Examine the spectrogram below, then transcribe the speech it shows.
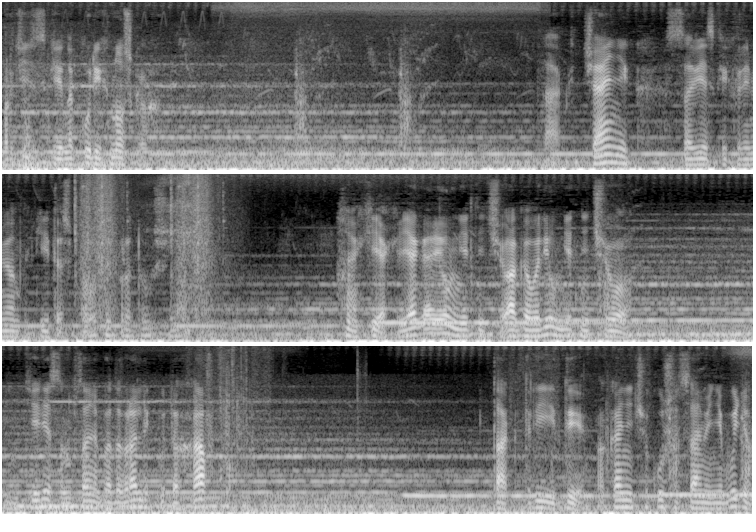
практически на курьих ножках. Так, чайник советских времен, какие-то шпроты протушены. Хех, я говорил, нет ничего, а говорил, нет ничего. Интересно, мы с вами подобрали какую-то хавку. Так, три еды. Пока ничего кушать сами не будем.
